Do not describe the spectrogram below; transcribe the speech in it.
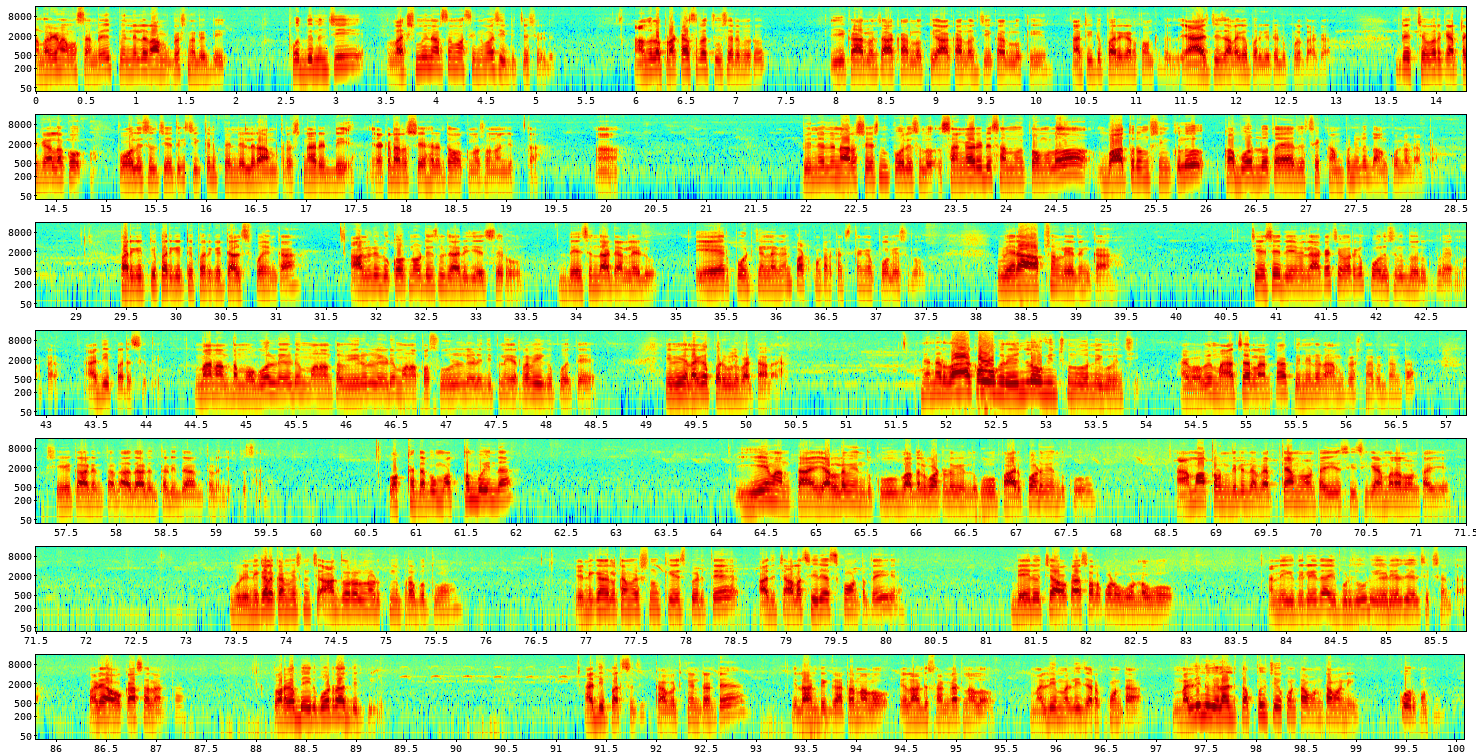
అందరికీ నమస్తే అండి. పిన్నెల రామకృష్ణారెడ్డి. పొద్దునుంచి లక్ష్మీ నరసింహ సినిమా చూపించేశాడు. అందులో ప్రకాశ్ రాజ్ చూసారా మీరు? ఈ కార్లోంచి ఆ కారులోకి ఆ కారులోంచి ఈ కారులోకి అటు ఇటు పరిగెడుతూ ఉంటాడు. యాజ్ ఈజ్ అలాగే పరిగెట్టాడు ఇప్పుడు దాకా. అంటే చివరికి ఎట్టకేలకు పోలీసుల చేతికి చిక్కిన పెన్నెల్లి రామకృష్ణారెడ్డి ఎక్కడ అరెస్ట్ చేశారంటే ఒక నిమిషం అని చెప్తా. పెన్నెల్లిని పిన్నెల్లిని అరెస్ట్ చేసిన పోలీసులు సంగారెడ్డి సమీపంలో బాత్రూమ్ సింకులు కబోర్డులు తయారు చేసే కంపెనీలో దాక్కున్నాడట. పరిగెట్టి పరిగెట్టి పరిగెట్టి అలసిపోయి ఇంకా ఆల్రెడీ లుకౌట్ నోటీసులు జారీ చేశారు. దేశం దాటి వెళ్ళలేడు. ఏ ఎయిర్పోర్ట్కి వెళ్ళినా కానీ పట్టుకుంటారు ఖచ్చితంగా పోలీసులు. వేరే ఆప్షన్ లేదు ఇంకా. చేసేది ఏమి లేక చివరికి పోలీసులు దొరికిపోయారు అనమాట అది పరిస్థితి. మనంత మొగోలు లేడు మనంత వీరులు లేడు మనంత సూర్యుడు లేడు అని చెప్పిన ఎర్రవీగిపోతే ఇవి ఇలాగే పరుగులు పెట్టాలి? నిన్నటిదాకా ఒక రేంజ్లో ఊహించుకునేవారు నీ గురించి. అవి బాబాయ్ మార్చాలంట పిన్నెల రామకృష్ణారెడ్డి అంట షేక్ ఆడింతాడు అది ఆడింతాడు ఇది ఆడింతాడు అని చెప్పేసి అని. ఒక్క దెబ్బ మొత్తం పోయిందా? ఏమంతా వెళ్ళడం ఎందుకు వదలగొట్టడం ఎందుకు పారిపోవడం ఎందుకు? ఆ మాత్రం తెలియదు వెబ్ కెమెరాలు ఉంటాయి సీసీ కెమెరాలు ఉంటాయి. ఇప్పుడు ఎన్నికల కమిషన్ ఆధ్వర్యంలో నడుస్తుంది ప్రభుత్వం. ఎన్నికల కమిషన్ కేసు పెడితే అది చాలా సీరియస్గా ఉంటుంది. బెయిల్ వచ్చే అవకాశాలు కూడా ఉండవు. అని నీకు తెలియదా ఇప్పుడు చూడు ఏడేళ్ళు జైలు శిక్ష అంట. పడే అవకాశాలు అంట త్వరగా బెయిల్ కూడా రాదు దీనికి. అది పరిస్థితి. కాబట్టి ఏంటంటే ఇలాంటి ఘటనలో ఇలాంటి సంఘటనలో మళ్ళీ మళ్ళీ జరగకుండా మళ్ళీ నువ్వు ఇలాంటి తప్పులు చేయకుండా ఉంటావని కోరుకుంటున్నాను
